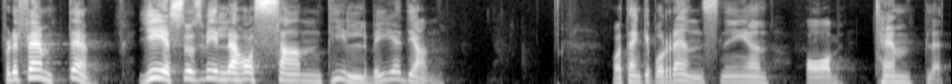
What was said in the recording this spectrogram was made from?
För det femte, Jesus ville ha sann tillbedjan. Och jag tänker på rensningen av templet.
